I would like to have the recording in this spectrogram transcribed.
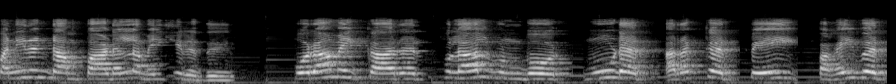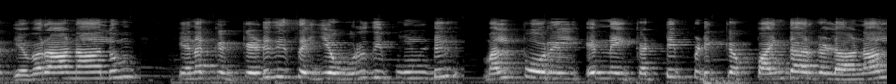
பனிரெண்டாம் பாடல் அமைகிறது. பொறாமைக்காரர் புலால் உண்போர் மூடர் அரக்கர் பேய் பகைவர் எவரானாலும் எனக்கு கெடுதி செய்ய உறுதி பூண்டு மல்போரில் என்னை கட்டிப்பிடிக்க பாய்ந்தார்களானால்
